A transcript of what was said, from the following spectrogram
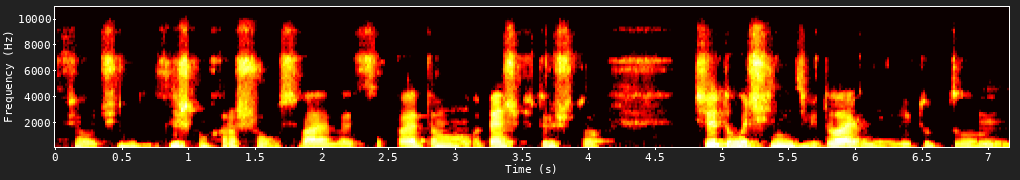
все очень слишком хорошо усваивается. Поэтому, опять же, повторюсь, что все это очень индивидуально. И тут э,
